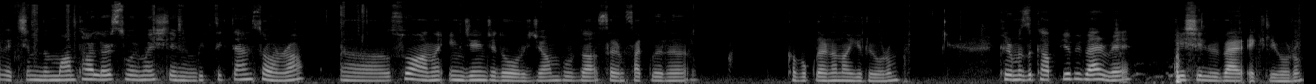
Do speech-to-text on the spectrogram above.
Evet şimdi mantarları soyma işlemim bittikten sonra e, soğanı ince ince doğrayacağım. Burada sarımsakları kabuklarından ayırıyorum. Kırmızı kapya biber ve yeşil biber ekliyorum.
